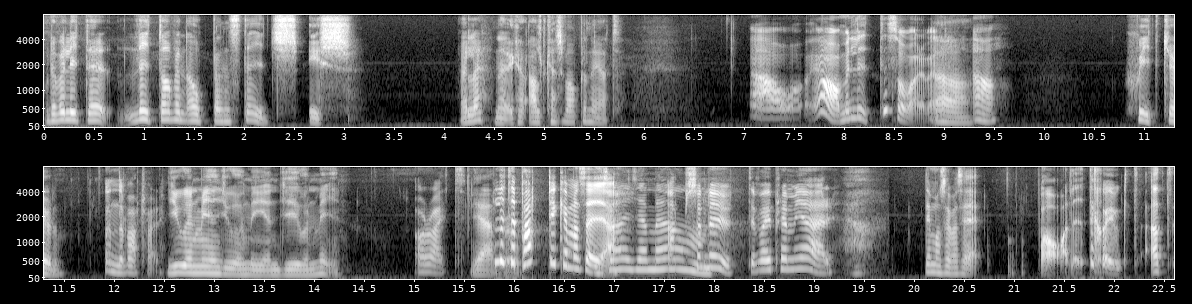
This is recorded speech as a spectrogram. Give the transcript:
Och det var lite, lite av en open stage-ish. Eller? Nej, kan, allt kanske var planerat. Ja, ja, men lite så var det väl. Ja. ja Skitkul. underbart var det. You and me and you and me and you and me. All right. Yeah, Lite bro. party kan man säga. Jajamän. Absolut, det var ju premiär. Det måste jag bara säga var lite sjukt att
